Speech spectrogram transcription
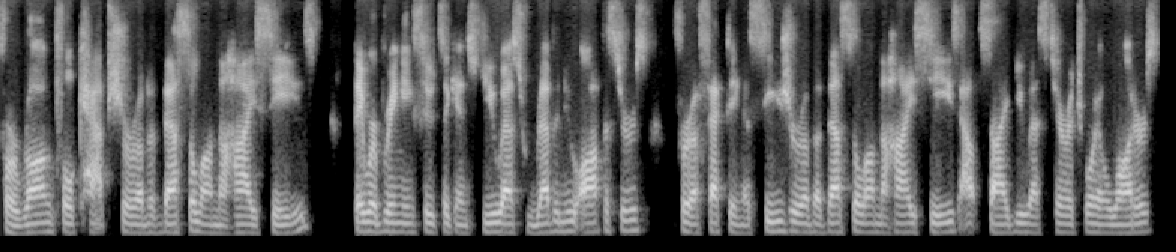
for wrongful capture of a vessel on the high seas, they were bringing suits against U.S. revenue officers for effecting a seizure of a vessel on the high seas outside U.S. territorial waters.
